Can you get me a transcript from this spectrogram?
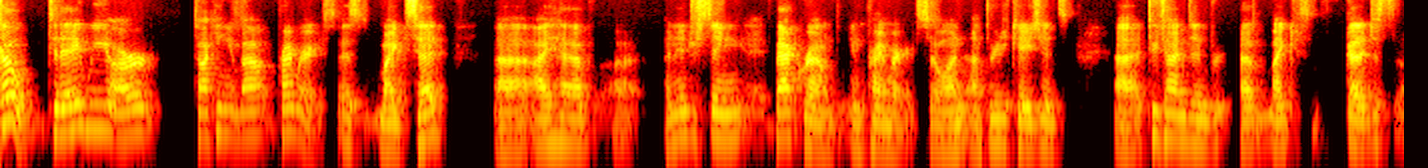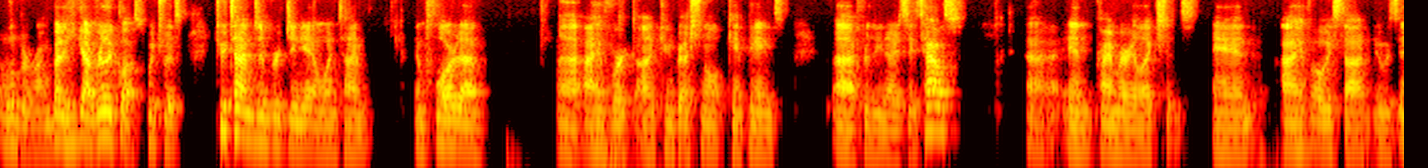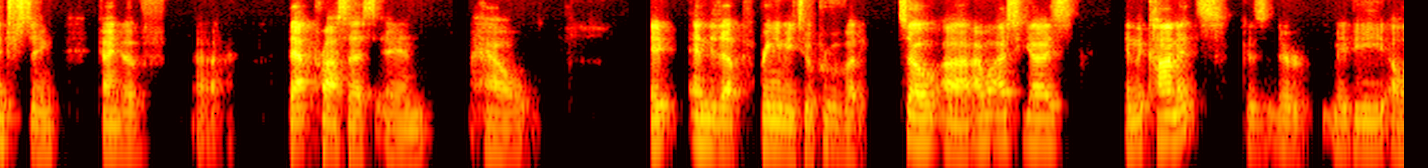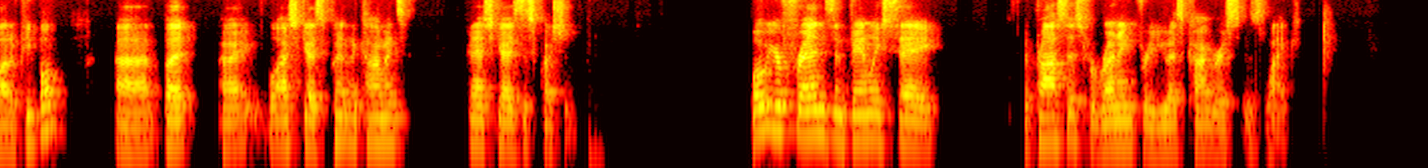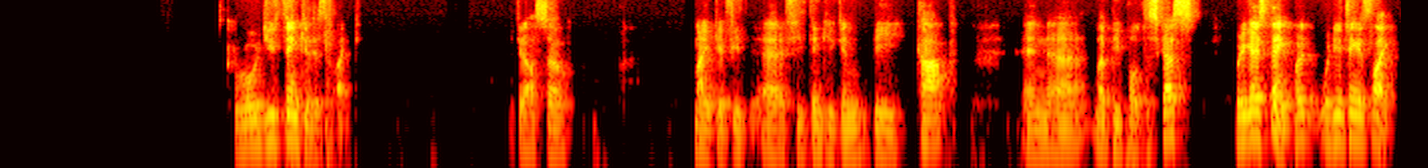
So today we are talking about primaries. As Mike said, uh, I have uh, an interesting background in primaries. So on, on three occasions, uh, two times in, uh, Mike got it just a little bit wrong, but he got really close, which was two times in Virginia and one time in Florida. Uh, I have worked on congressional campaigns uh, for the United States House in primary elections. And I have always thought it was interesting kind of uh, that process and how it ended up bringing me to approval voting. So uh, I will ask you guys in the comments, because there may be a lot of people, uh, but I will ask you guys to put in the comments. I'm gonna ask you guys this question. What will your friends and family say the process for running for US Congress is like? Or what would you think it is like? You could also, Mike, if you uh, if you think you can be cop and uh, let people discuss, what do you guys think? What what do you think it's like?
